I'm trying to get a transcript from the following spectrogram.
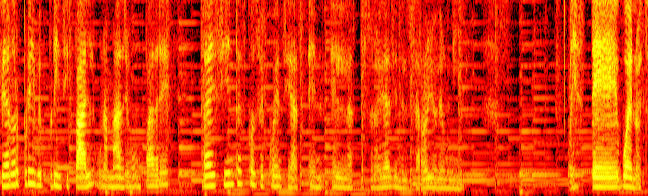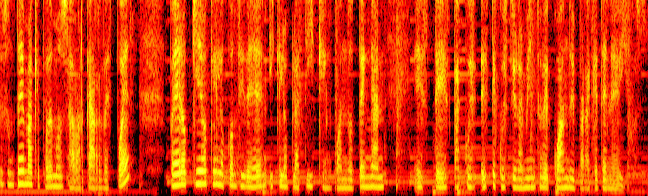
creador principal, una madre o un padre, trae ciertas consecuencias en, en, las personalidades y en el desarrollo de un niño. Este, bueno, este es un tema que podemos abarcar después, pero quiero que lo consideren y que lo platiquen cuando tengan este, esta, este cuestionamiento de cuándo y para qué tener hijos.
